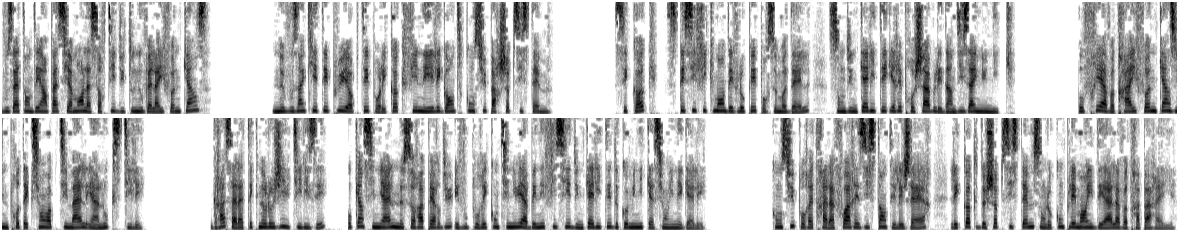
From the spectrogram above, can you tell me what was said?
Vous attendez impatiemment la sortie du tout nouvel iPhone 15 Ne vous inquiétez plus et optez pour les coques fines et élégantes conçues par Shop System. Ces coques, spécifiquement développées pour ce modèle, sont d'une qualité irréprochable et d'un design unique. Offrez à votre iPhone 15 une protection optimale et un look stylé. Grâce à la technologie utilisée, aucun signal ne sera perdu et vous pourrez continuer à bénéficier d'une qualité de communication inégalée. Conçues pour être à la fois résistantes et légères, les coques de Shop System sont le complément idéal à votre appareil.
